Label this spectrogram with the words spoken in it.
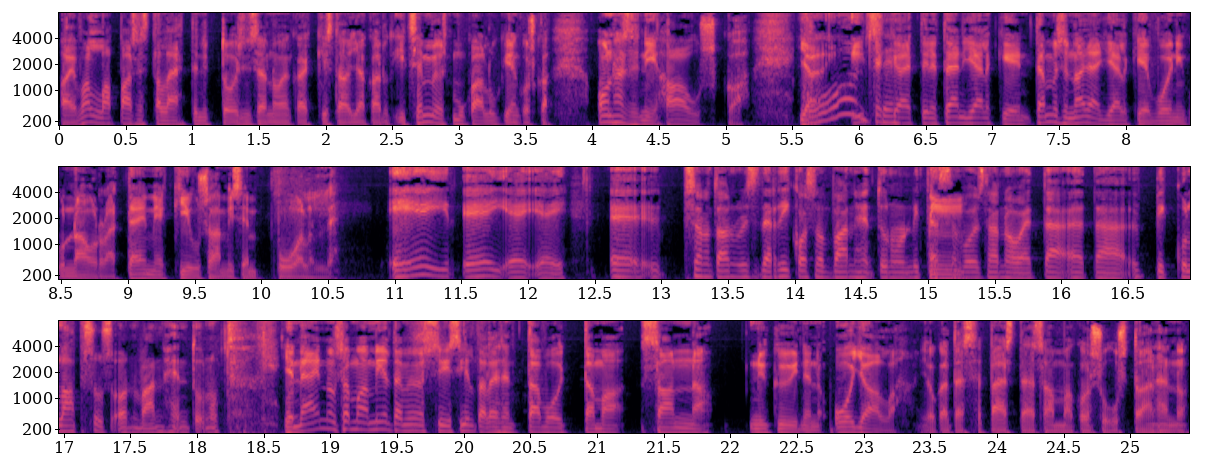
aivan lapasesta lähtenyt toisin sanoen. Kaikki sitä on jakanut itse myös mukaan lukien, koska onhan se niin hauskaa. Ja On itse se. ajattelin, että tämän jälkeen, tämmöisen ajan jälkeen voi niin kuin nauraa, että tämä ei mene kiusaamisen puolelle. Ei, ei, ei, ei. Eh, sanotaan että rikos on vanhentunut, niin tässä Mm. voi sanoa, että, että pikku lapsus on vanhentunut. Ja näin on samaa mieltä myös siis Iltalehden tavoittama Sanna nykyinen Ojala, joka tässä päästää sammakon suustaan. Hän on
